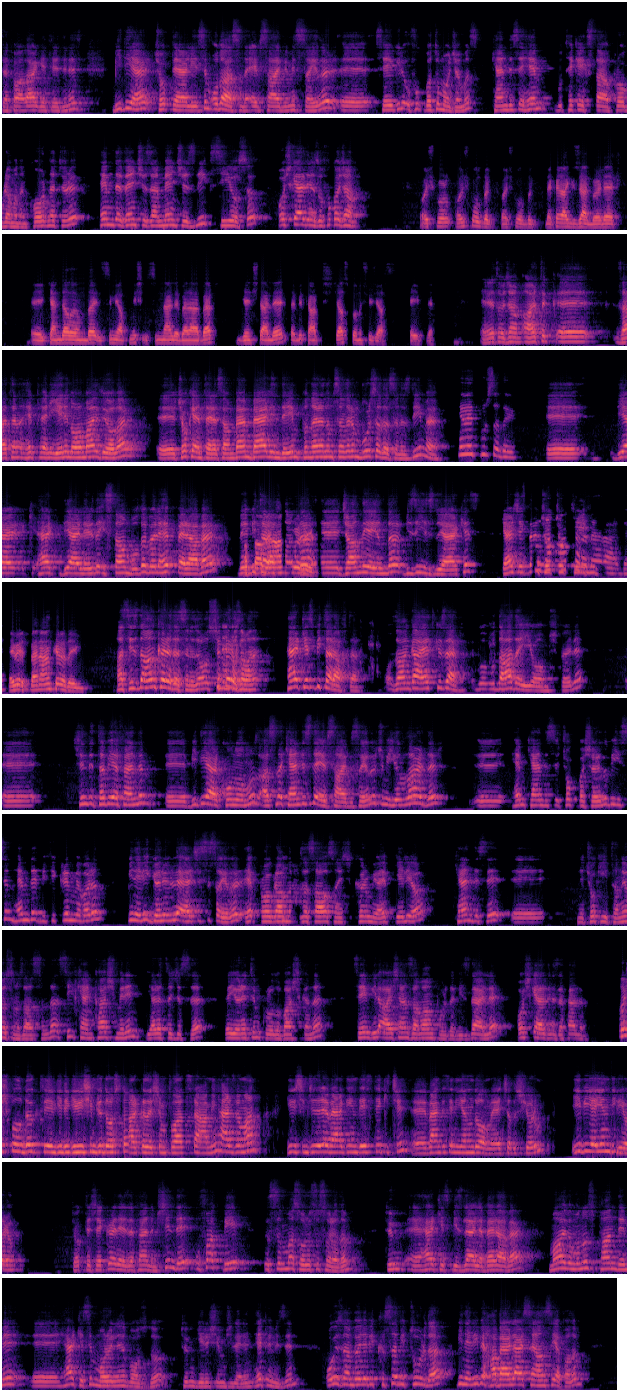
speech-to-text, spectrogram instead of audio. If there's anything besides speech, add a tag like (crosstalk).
Sefalar getirdiniz. Bir diğer çok değerli isim, o da aslında ev sahibimiz sayılır. Ee, sevgili Ufuk Batum hocamız. Kendisi hem bu TechExtra programının koordinatörü hem de Ventures and Ventures League CEO'su. Hoş geldiniz Ufuk Hocam. Hoş, bul hoş bulduk, hoş bulduk. Ne kadar güzel böyle e, kendi alanında isim yapmış isimlerle beraber gençlerle tabii tartışacağız, konuşacağız keyifle. Evet hocam artık e, zaten hep hani yeni normal diyorlar. E, çok enteresan. Ben Berlin'deyim. Pınar Hanım sanırım Bursa'dasınız değil mi? Evet Bursa'dayım. E, diğer her diğerleri de İstanbul'da böyle hep beraber ve Hatta bir taraftan da e, canlı yayında bizi izliyor herkes. Gerçekten çok çok keyifli. Evet ben Ankara'dayım. Ha siz de Ankara'dasınız. O süper o (laughs) zaman. Herkes bir tarafta. O zaman gayet güzel. Bu, bu daha da iyi olmuş böyle. Ee, şimdi tabii efendim e, bir diğer konuğumuz aslında kendisi de ev sahibi sayılır. Çünkü yıllardır e, hem kendisi çok başarılı bir isim hem de bir fikrim mi varın bir nevi gönüllü elçisi sayılır. Hep programlarımıza sağ olsun hiç kırmıyor, hep geliyor. Kendisi e, çok iyi tanıyorsunuz aslında. Silken Kaşmir'in yaratıcısı ve yönetim kurulu başkanı sevgili Ayşen Zamanpur'da bizlerle. Hoş geldiniz efendim. Hoş bulduk sevgili girişimci dostu arkadaşım Fuat Sami. Her zaman girişimcilere verdiğin destek için e, ben de senin yanında olmaya çalışıyorum. İyi bir yayın diliyorum. Çok teşekkür ederiz efendim. Şimdi ufak bir ısınma sorusu soralım. Tüm e, herkes bizlerle beraber. Malumunuz pandemi e, herkesin moralini bozdu. Tüm girişimcilerin, hepimizin. O yüzden böyle bir kısa bir turda bir nevi bir haberler seansı yapalım.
